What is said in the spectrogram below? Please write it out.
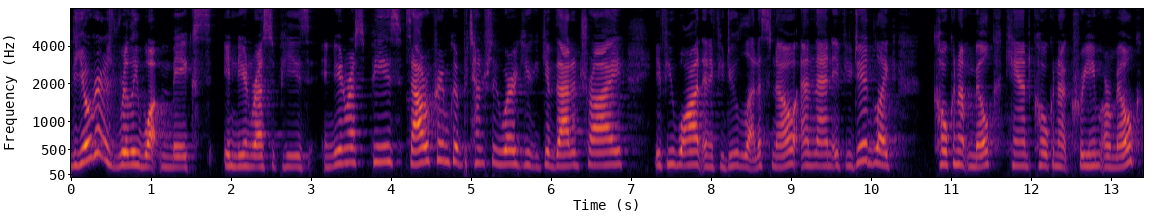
the yogurt is really what makes Indian recipes Indian recipes. Sour cream could potentially work. You could give that a try if you want. And if you do, let us know. And then if you did like coconut milk, canned coconut cream or milk.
